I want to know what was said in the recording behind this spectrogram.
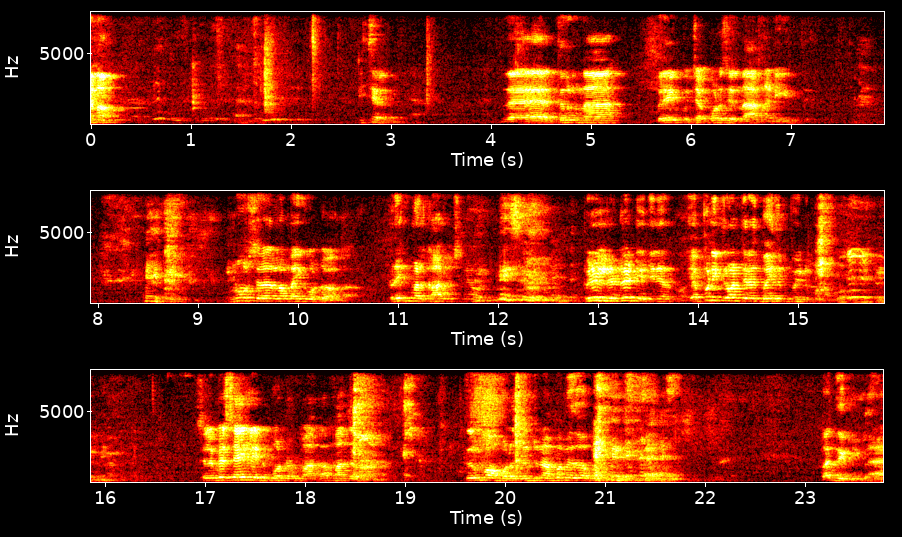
ஏன்னா டீச்சர் இந்த திரும்பினா பிரேக் பிடிச்சா கூட சேர்ந்து ஆறு அடிக்கிறது இன்னும் சிலர்லாம் பைக் ஓட்டுவாங்க. பிரேக் மேலே கால் வச்சுனே பின்னாடி லிட்ரேட் எதிரே இருக்கும். எப்போ நிற்கிறான்னு தெரியாது பயந்துட்டு போயிட்டு போனோம் சில பேர் சைட் லைட் போட்டிருப்பாங்க மந்துருவாங்க திரும்ப அவங்களுக்கு நம்ம மெதுவாக பார்த்துருக்கீங்களா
